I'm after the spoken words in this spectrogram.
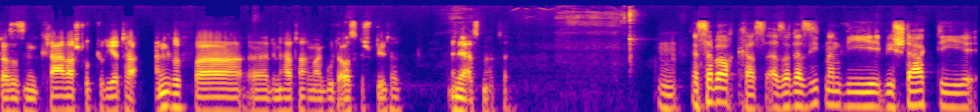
dass es ein klarer, strukturierter Angriff war, äh, den Hertha mal gut ausgespielt hat in der ersten Halbzeit. Hm. Ist aber auch krass. Also da sieht man, wie, wie stark die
